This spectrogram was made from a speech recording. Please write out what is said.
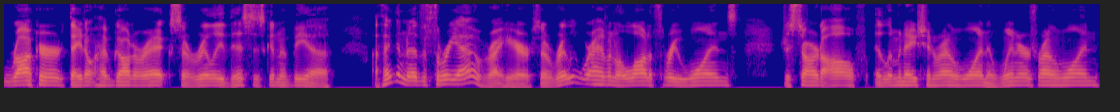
ROKKR, they don't have GodRx, so really this is going to be a, I think, another 3 0 right here. So really, we're having a lot of 3 1s to start off elimination round one and winners round one.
